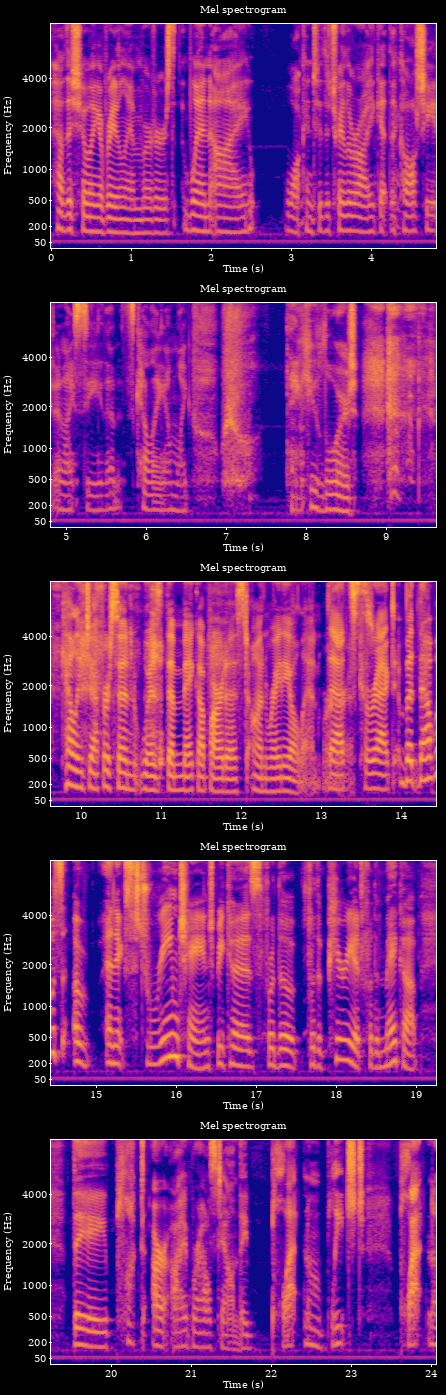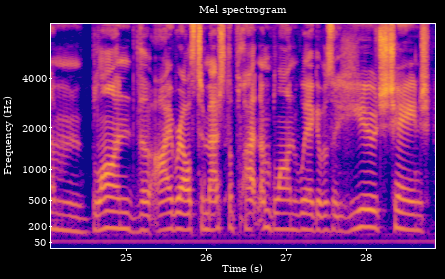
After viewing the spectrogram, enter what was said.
have the showing of Radioland Murders. When I walk into the trailer, I get the call sheet and I see that it's Kelly. I'm like, Whew, thank you, Lord. Kelly Jefferson was the makeup artist on Radioland Murders. That's correct. But that was a, an extreme change because for the for the period for the makeup, they plucked our eyebrows down. They platinum bleached platinum blonde the eyebrows to match the platinum blonde wig. It was a huge change.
